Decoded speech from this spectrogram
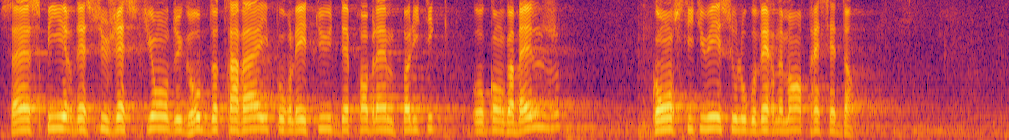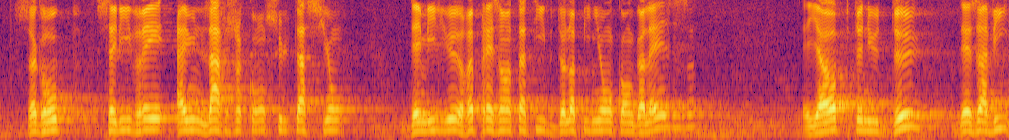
s'inspirent des suggestions du groupe de travail pour l'étude des problèmes politiques au Congo belge, constitué sous le gouvernement précédent. Ce groupe s'est livré à une large consultation des milieux représentatifs de l'opinion congolaise et a obtenu d'eux des avis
